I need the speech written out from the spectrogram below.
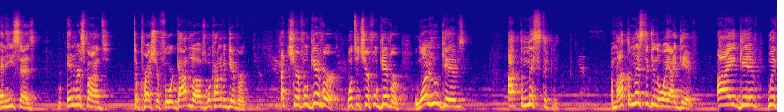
And he says, in response to pressure for God loves what kind of a giver? A cheerful giver. What's a cheerful giver? One who gives optimistically. I'm optimistic in the way I give. I give with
